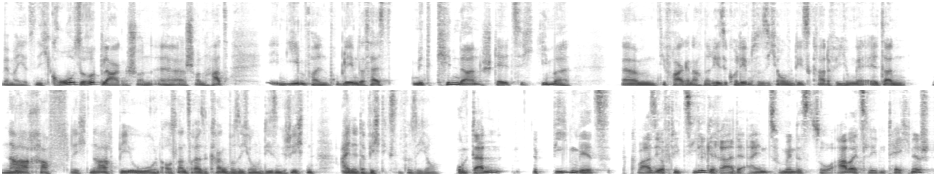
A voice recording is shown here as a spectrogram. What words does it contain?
wenn man jetzt nicht große Rücklagen schon, äh, schon hat, in jedem Fall ein Problem. Das heißt, mit Kindern stellt sich immer ähm, die Frage nach einer Risikolebensversicherung, die ist gerade für junge Eltern nach Haftpflicht, nach BU und Auslandsreisekrankenversicherung, diesen Geschichten, eine der wichtigsten Versicherungen. Und dann biegen wir jetzt quasi auf die Zielgerade ein, zumindest so arbeitsleben technisch.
